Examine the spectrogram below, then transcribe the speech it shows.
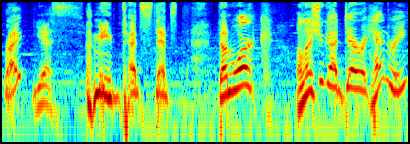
Right? Yes. I mean, that's that's doesn't work unless you got Derrick Henry.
